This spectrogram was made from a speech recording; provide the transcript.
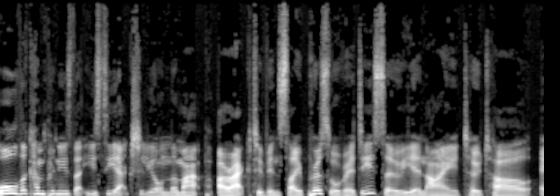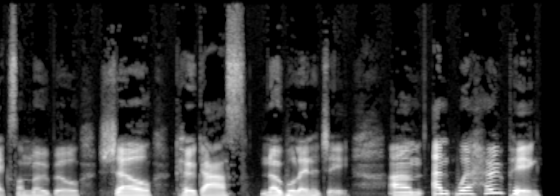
all the companies that you see actually on the map are active in Cyprus already. So Eni, Total, ExxonMobil, Shell, KOGAS, Noble Energy. Um, and we're hoping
